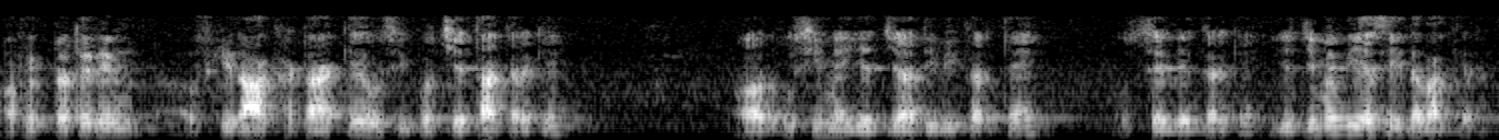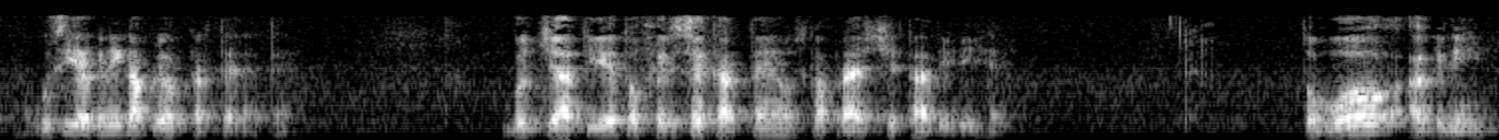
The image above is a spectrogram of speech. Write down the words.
और फिर प्रतिदिन उसकी राख हटा के उसी को चेता करके और उसी में यज्ञ आदि भी करते हैं, उससे लेकर के यज्ञ में भी ऐसे ही दबा के रखते हैं। उसी अग्नि का प्रयोग करते रहते हैं। बुझ जाती है तो फिर से करते हैं, उसका प्रायश्चित आदि भी है। तो वो अग्नि,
